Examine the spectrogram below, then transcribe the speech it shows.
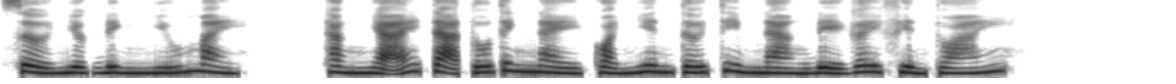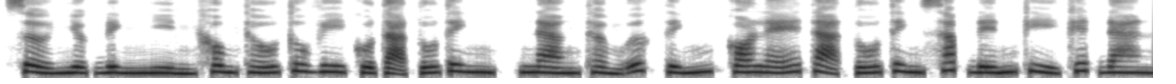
Sở nhược đình nhíu mày, thằng nhãi tạ tố tinh này quả nhiên tới tìm nàng để gây phiền toái. Sở nhược đình nhìn không thấu tu vi của tạ tố tinh, nàng thầm ước tính có lẽ tạ tố tinh sắp đến kỳ kết đan.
